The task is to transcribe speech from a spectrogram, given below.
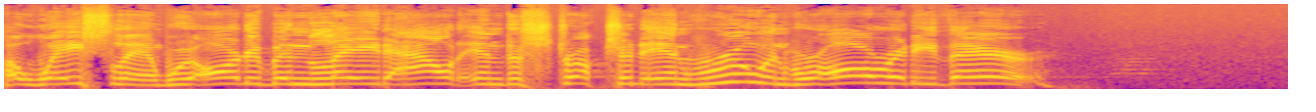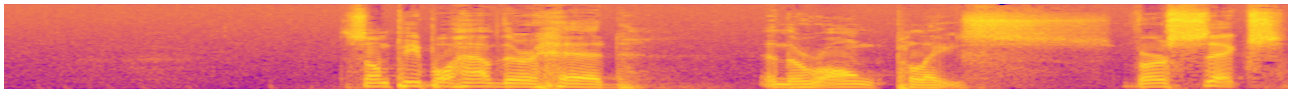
a wasteland. We've already been laid out in destruction and ruin. We're already there. Some people have their head in the wrong place. Verse 6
